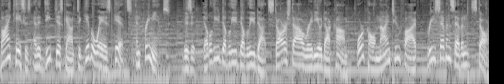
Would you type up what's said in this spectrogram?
Buy cases at a deep discount to give away as gifts and premiums. Visit www.starstyleradio.com or call 925 377 STAR.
